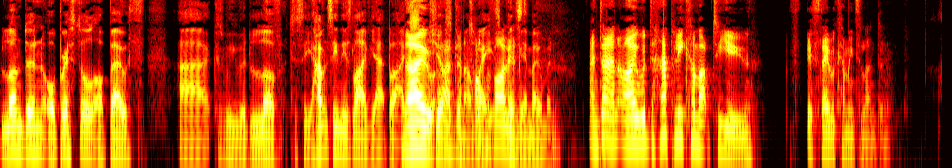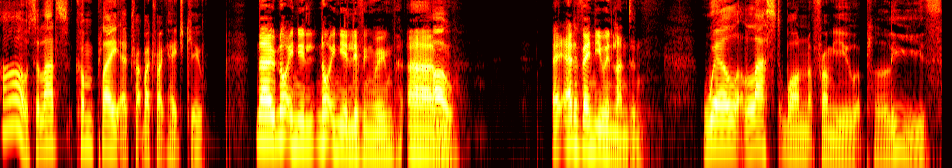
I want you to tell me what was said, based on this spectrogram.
London or Bristol or both. Because we would love to see. I haven't seen these live yet, but I No, just cannot wait. It's going to be a moment. And Dan, I would happily come up to you if they were coming to London. Oh, so lads, come play at Track by Track HQ. No, not in your not in your living room. Um, oh, at at a venue in London. Will, last one from you, please.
